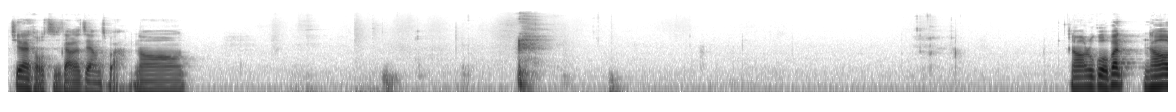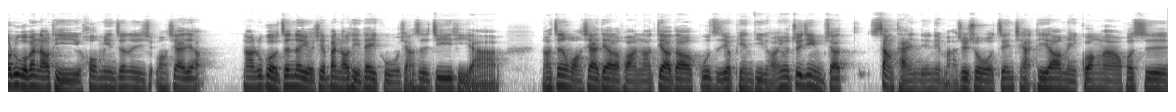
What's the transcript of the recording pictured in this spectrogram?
借贷投资，大概这样子吧。然后，然后如果半，然后如果半导体后面真的往下掉。那如果真的有些半导体类股，像是记忆体啊，然后真的往下掉的话，然后掉到估值又偏低的话，因为最近比较上弹一点点嘛，所以说我之前提到美光啊，或是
